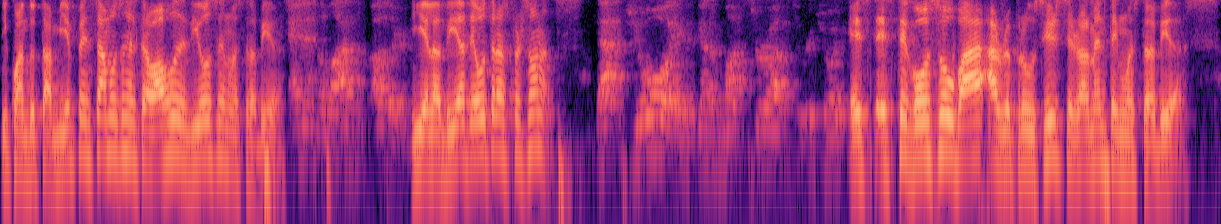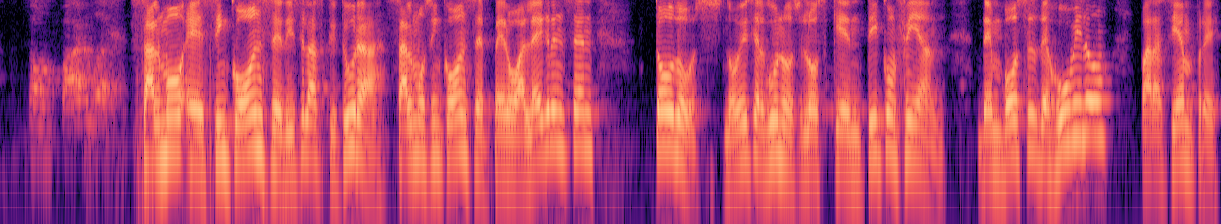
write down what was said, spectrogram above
Y cuando también pensamos en el trabajo de Dios en nuestras and vidas others, y en las vidas de otras personas, es- este gozo va a reproducirse realmente en nuestras vidas. Psalm 511. Salmo eh, 5.11, dice la escritura, Salmo 5.11, pero alégrense todos, no dice algunos, los que en ti confían, den voces de júbilo para siempre,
